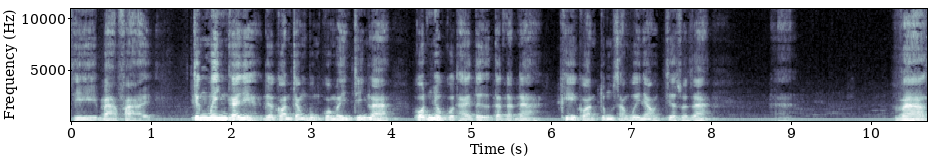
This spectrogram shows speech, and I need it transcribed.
Thì bà phải chứng minh cái gì? Đứa con trong bụng của mình chính là cốt nhục của thái tử tất đạt đa khi còn chung sống với nhau chưa xuất ra và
